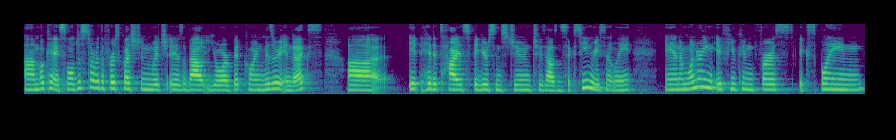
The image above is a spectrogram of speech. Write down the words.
Um, okay, so I'll just start with the first question, which is about your Bitcoin Misery Index. Uh, it hit its highest figure since June 2016 recently, and I'm wondering if you can first explain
